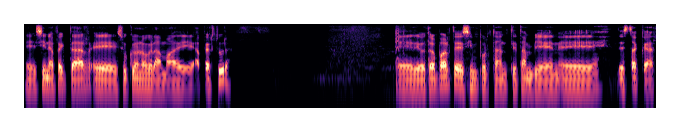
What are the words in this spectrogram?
eh, sin afectar eh, su cronograma de apertura. de otra parte, es importante también destacar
